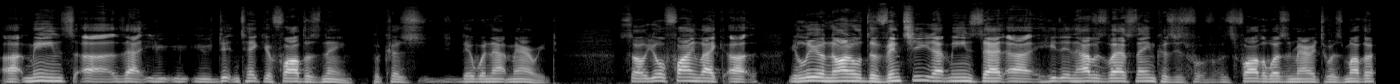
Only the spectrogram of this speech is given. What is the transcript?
uh, means uh, that you, you, you didn't take your father's name because they were not married. So you'll find like uh, Leonardo da Vinci, that means that uh, he didn't have his last name because his, his father wasn't married to his mother.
